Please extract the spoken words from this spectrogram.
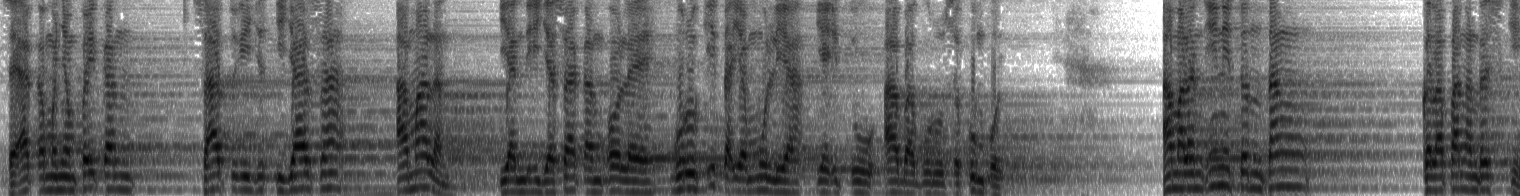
saya akan menyampaikan satu ijazah amalan yang diijazahkan oleh guru kita yang mulia yaitu Aba Guru Sekumpul Amalan ini tentang kelapangan rezeki.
